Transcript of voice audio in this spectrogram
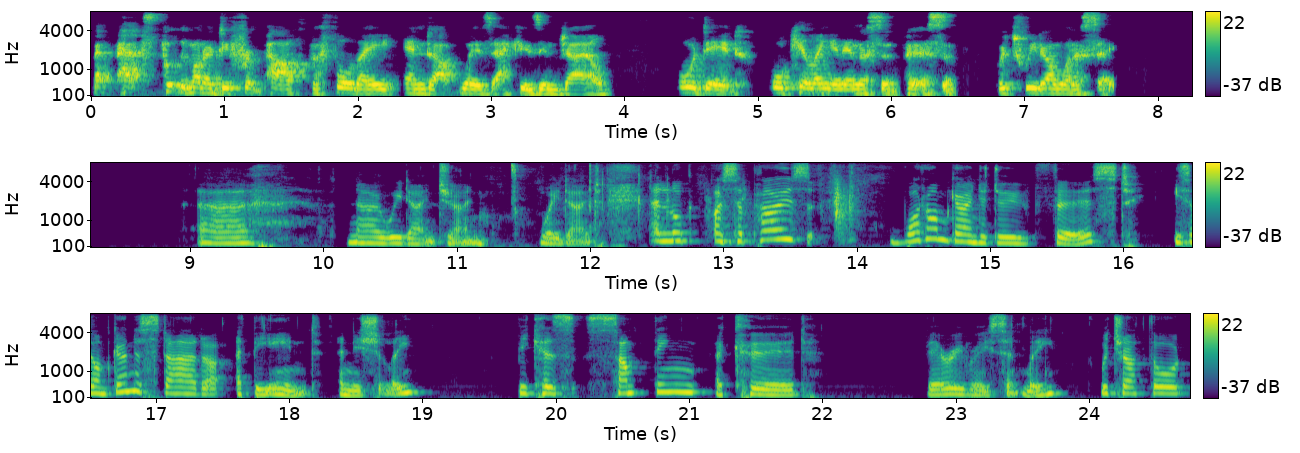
perhaps put them on a different path before they end up where Zac is in jail or dead or killing an innocent person, which we don't want to see. Uh, no, we don't, Jane. We don't. And look, I suppose what I'm going to do first is I'm going to start at the end initially because something occurred very recently, which I thought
